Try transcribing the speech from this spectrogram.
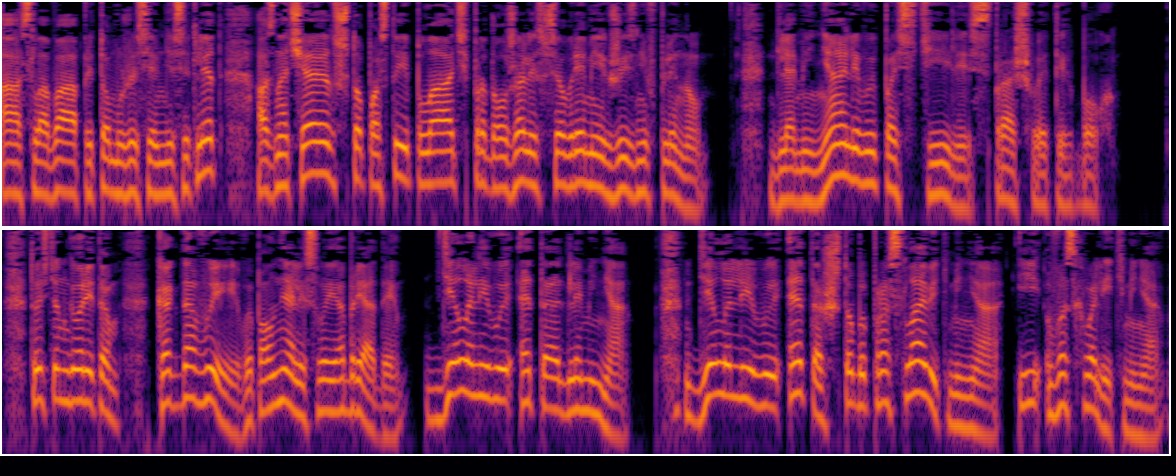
А слова при том уже семьдесят лет означают, что посты и плач продолжались все время их жизни в плену. «Для меня ли вы постились?» — спрашивает их Бог. То есть он говорит им, когда вы выполняли свои обряды, делали вы это для меня? Делали вы это, чтобы прославить меня и восхвалить меня?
